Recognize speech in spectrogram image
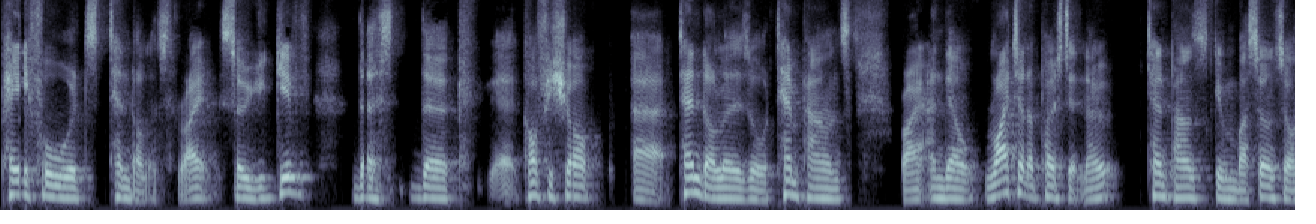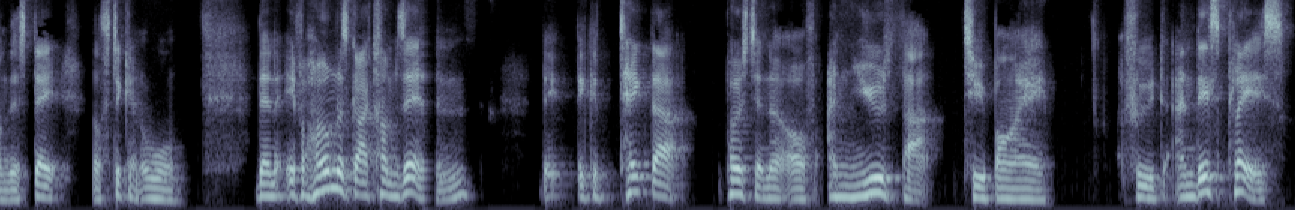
pay forwards ten dollars right? So you give the the uh, coffee shop uh, ten dollars or ten pounds right? And they'll write on a post-it note 10 pounds given by so and so on this date they'll stick it on the wall. Then if a homeless guy comes in they, they could take that post-it note off and use that to buy food. And this place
